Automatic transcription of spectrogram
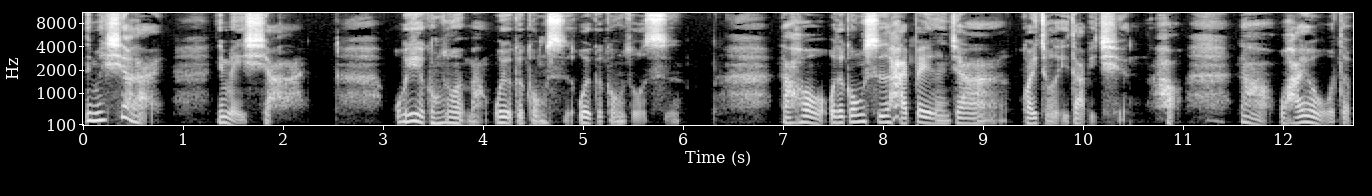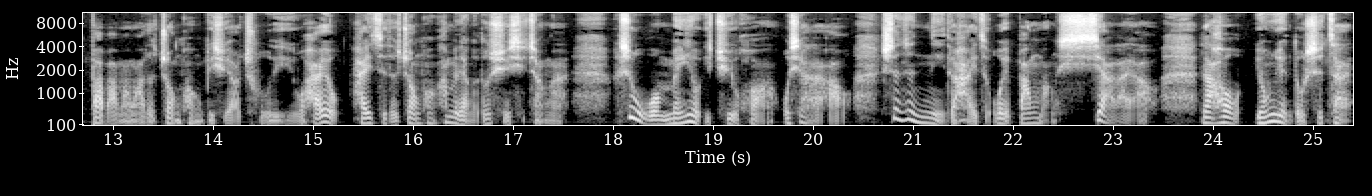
你没下来，你没下来，我也工作很忙，我有个公司，我有个工作室，然后我的公司还被人家拐走了一大笔钱。好，那我还有我的爸爸妈妈的状况必须要处理，我还有孩子的状况，他们两个都学习障碍，可是我没有一句话，我下来熬，甚至你的孩子我也帮忙下来熬，然后永远都是在。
